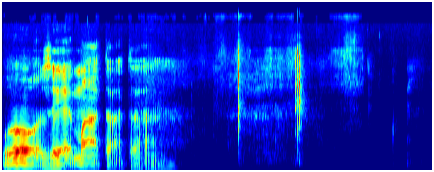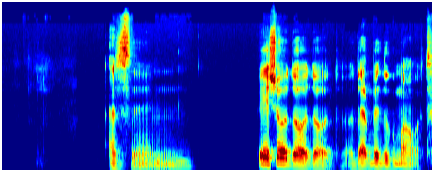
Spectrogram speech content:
או זה, מה אתה, אתה... אז ויש עוד, עוד, עוד, עוד הרבה דוגמאות.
